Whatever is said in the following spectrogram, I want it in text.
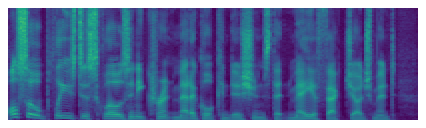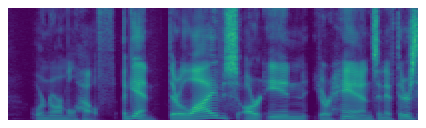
Also, please disclose any current medical conditions that may affect judgment or normal health. Again, their lives are in your hands, and if there's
